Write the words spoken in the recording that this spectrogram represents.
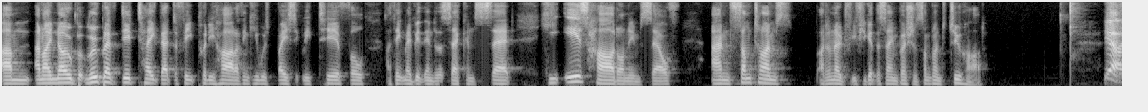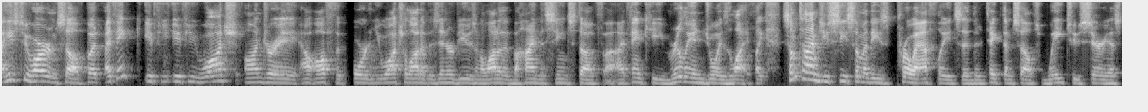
Um, and I know, but Rublev did take that defeat pretty hard. I think he was basically tearful. I think maybe at the end of the second set, he is hard on himself, and sometimes I don't know if you get the same impression. Sometimes too hard. Yeah, he's too hard on himself. But I think if you if you watch Andrey off the court and you watch a lot of his interviews and a lot of the behind the scenes stuff, uh, I think he really enjoys life. Like sometimes you see some of these pro athletes that they take themselves way too serious.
